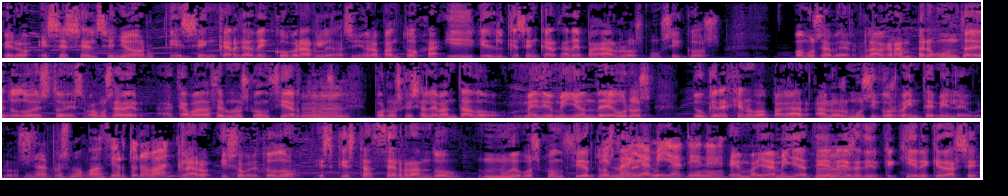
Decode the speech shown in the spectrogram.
Pero ese es el señor que se encarga de cobrarle a la señora Pantoja y el que se encarga de pagar a los músicos. Vamos a ver, la gran pregunta de todo esto es, vamos a ver, acaba de hacer unos conciertos por los que se ha levantado medio millón de euros, ¿tú crees que no va a pagar a los músicos 20.000 euros? Si no, al próximo concierto no van. Claro, y sobre todo es que está cerrando nuevos conciertos. En Tiene- Miami ya tiene. En Miami ya tiene, es decir, ¿qué quiere? ¿Quedarse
